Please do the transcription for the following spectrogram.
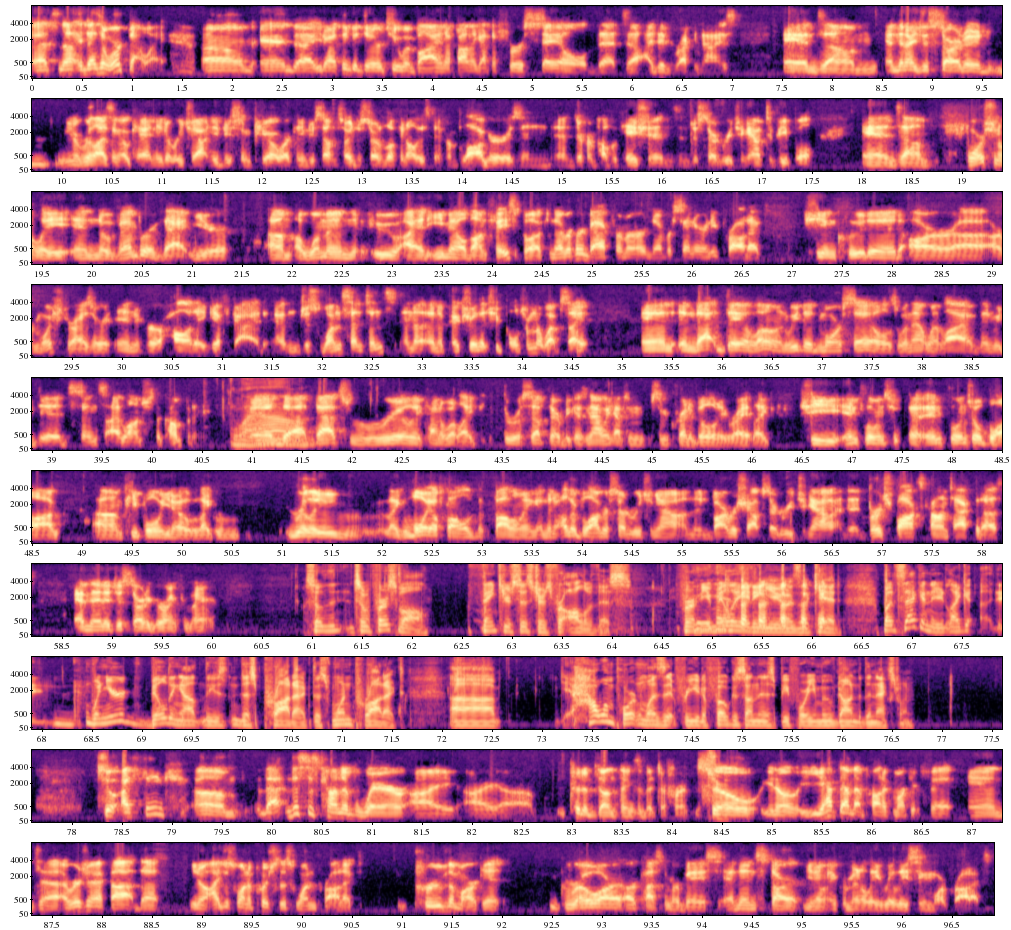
that's not it doesn't work that way. Um, and uh, you know i think a day or two went by and i finally got the first sale that uh, i didn't recognize. And um, and then i just started you know realizing okay i need to reach out and need to do some pr work and do something. So i just started looking all these different bloggers and, and different publications and just started reaching out to people. And um, fortunately in november of that year um, a woman who i had emailed on facebook never heard back from her never sent her any product she included our uh, our moisturizer in her holiday gift guide and just one sentence and a, and a picture that she pulled from the website. And in that day alone, we did more sales when that went live than we did since I launched the company. Wow. And uh, that's really kind of what like threw us up there because now we have some some credibility, right? Like she influenced uh, influential blog. Um, people, you know, like really like loyal follow, following, and then other bloggers started reaching out, and then barbershop started reaching out, and then Birchbox contacted us, and then it just started growing from there. So, the, so first of all, thank your sisters for all of this, for humiliating you as a kid. But secondly, like when you're building out these this product, this one product, uh, how important was it for you to focus on this before you moved on to the next one? So I think um, that this is kind of where I I uh, could have done things a bit different. So, you know, you have to have that product market fit. And uh, originally I thought that, you know, I just want to push this one product, prove the market, grow our, our customer base, and then start, you know, incrementally releasing more products.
